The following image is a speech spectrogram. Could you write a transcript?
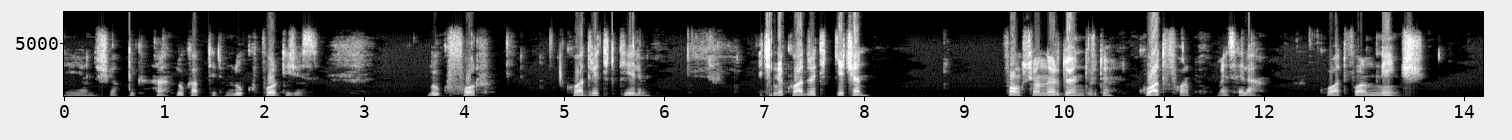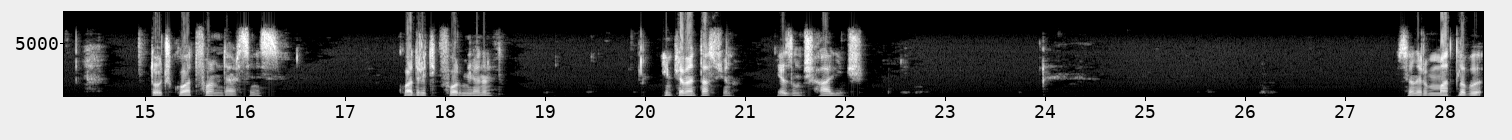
niye yanlış yaptık? Ha lookup dedim. Look for diyeceğiz. Look for quadratic diyelim. İçinde kuadratik geçen fonksiyonları döndürdü. Quad form mesela. Quad form neymiş? Dodge quad form dersiniz. Kuadratik formülanın implementasyonu yazılmış haliymiş. Sanırım MATLAB'ı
